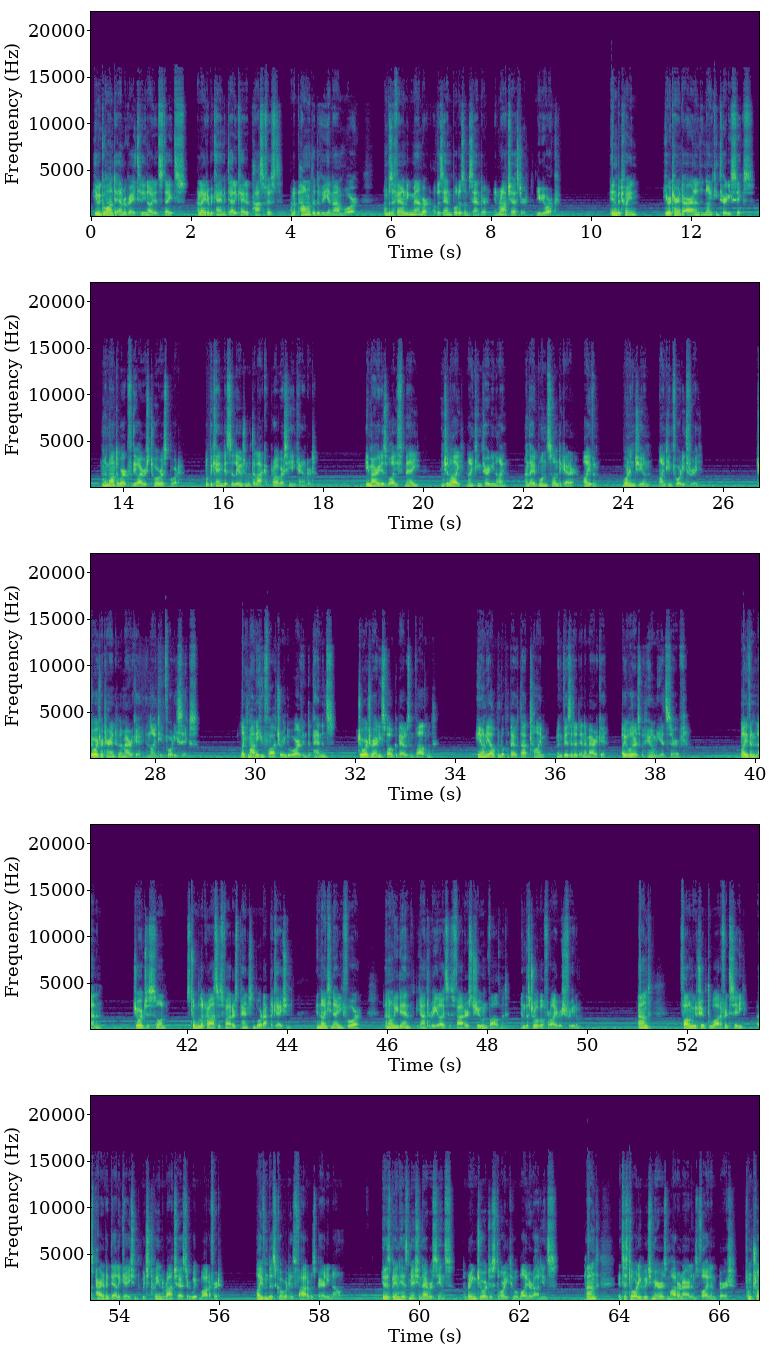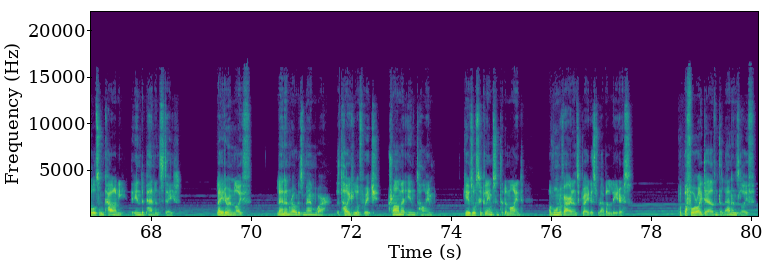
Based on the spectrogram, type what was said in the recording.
He would go on to emigrate to the United States and later became a dedicated pacifist and opponent of the Vietnam War and was a founding member of a Zen Buddhism Center in Rochester, New York. In between, he returned to Ireland in 1936 and went on to work for the Irish Tourist Board, but became disillusioned with the lack of progress he encountered. He married his wife, May, in July 1939, and they had one son together, Ivan, born in June 1943. George returned to America in 1946. Like many who fought during the War of Independence, George rarely spoke about his involvement he only opened up about that time when visited in America by others with whom he had served. Ivan Lennon, George's son, stumbled across his father's pension board application in 1994 and only then began to realise his father's true involvement in the struggle for Irish freedom. And, following a trip to Waterford City as part of a delegation which twinned Rochester with Waterford, Ivan discovered his father was barely known. It has been his mission ever since to bring George's story to a wider audience and it's a story which mirrors modern Ireland's violent birth, from troublesome colony to independent state. Later in life, Lennon wrote his memoir, the title of which, Trauma in Time, gives us a glimpse into the mind of one of Ireland's greatest rebel leaders. But before I delve into Lennon's life,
